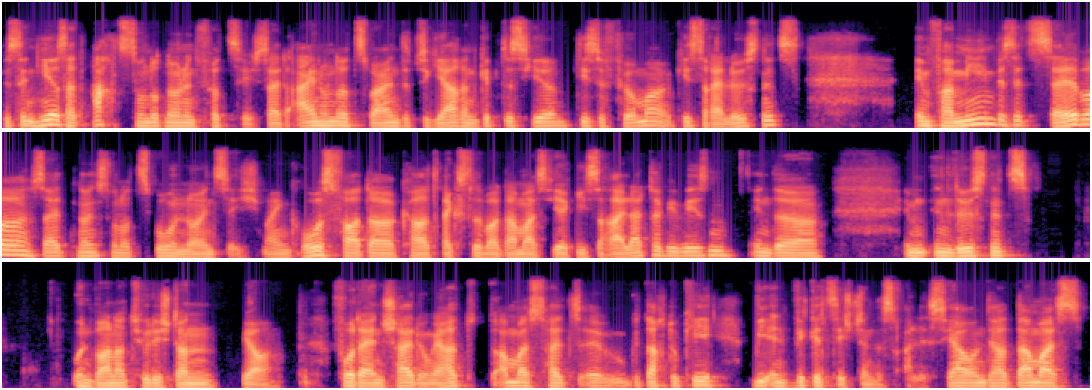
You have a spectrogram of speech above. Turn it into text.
Wir sind hier seit 1849. Seit 172 Jahren gibt es hier diese Firma Gießerei Lösnitz. Im Familienbesitz selber seit 1992. Mein Großvater Karl Drechsel war damals hier Gießereileiter gewesen in, der, in, in Lösnitz und war natürlich dann ja vor der Entscheidung. Er hat damals halt äh, gedacht, okay, wie entwickelt sich denn das alles? Ja, und er hat damals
